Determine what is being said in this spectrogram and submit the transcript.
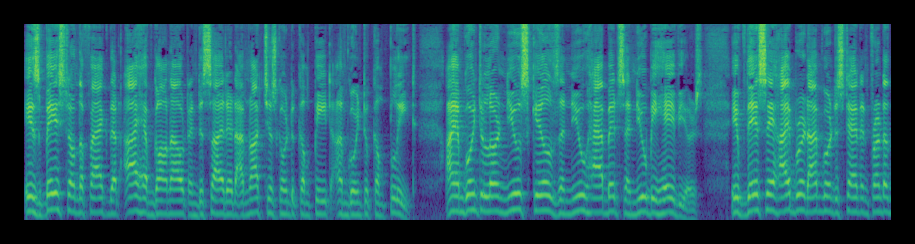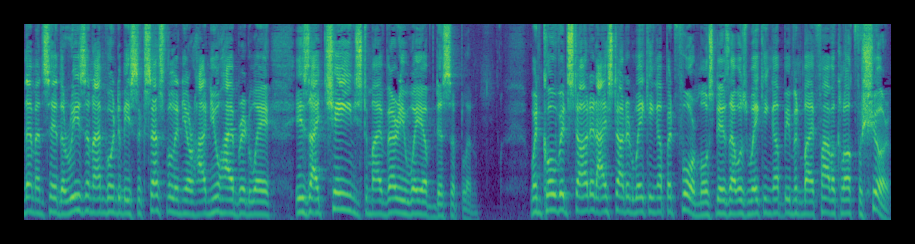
is based on the fact that I have gone out and decided I'm not just going to compete, I'm going to complete. I am going to learn new skills and new habits and new behaviors. If they say hybrid, I'm going to stand in front of them and say, the reason I'm going to be successful in your new hybrid way is I changed my very way of discipline. When COVID started, I started waking up at four. Most days I was waking up even by five o'clock for sure.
